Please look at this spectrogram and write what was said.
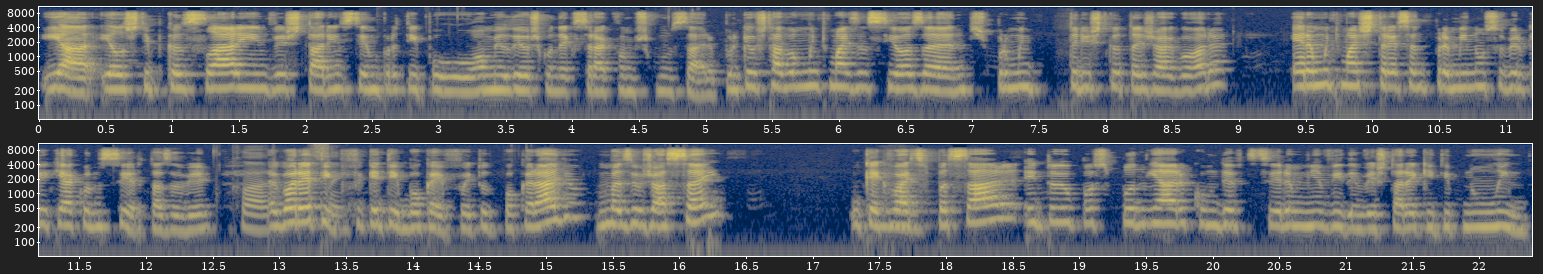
e há eles tipo cancelarem em vez de estarem sempre tipo, oh meu Deus, quando é que será que vamos começar? Porque eu estava muito mais ansiosa antes, por muito triste que eu esteja agora, era muito mais estressante para mim não saber o que é que ia acontecer, estás a ver? Claro, Agora é tipo, sim. fiquei tipo, ok, foi tudo para o caralho, mas eu já sei o que é que vai Uhum. se passar, então eu posso planear como deve de ser a minha vida, em vez de estar aqui tipo num limbo.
